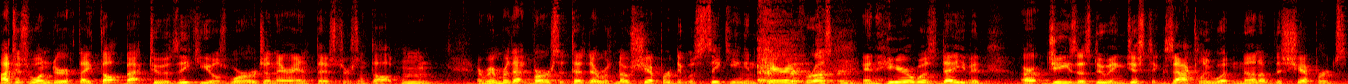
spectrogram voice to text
I just wonder if they thought back to Ezekiel's words and their ancestors and thought, hmm, remember that verse that said there was no shepherd that was seeking and caring for us? And here was David, or Jesus, doing just exactly what none of the shepherds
